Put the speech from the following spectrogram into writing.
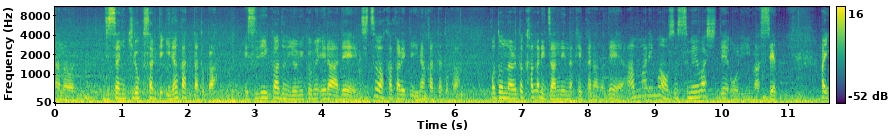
あの実際に記録されていなかったとか SD カードの読み込みエラーで実は書かれていなかったとかことになるとかなり残念な結果なのであんまりまあおすすめはしておりません。はい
